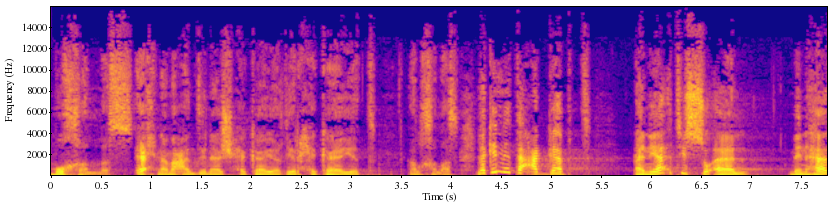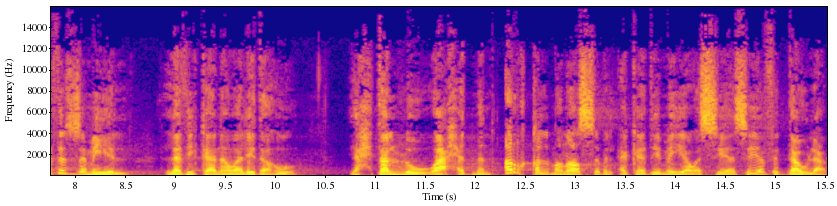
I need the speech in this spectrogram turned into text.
مخلص. إحنا ما عندناش حكاية غير حكاية الخلاص. لكني تعجبت أن يأتي السؤال من هذا الزميل الذي كان والده يحتل واحد من أرقى المناصب الأكاديمية والسياسية في الدولة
